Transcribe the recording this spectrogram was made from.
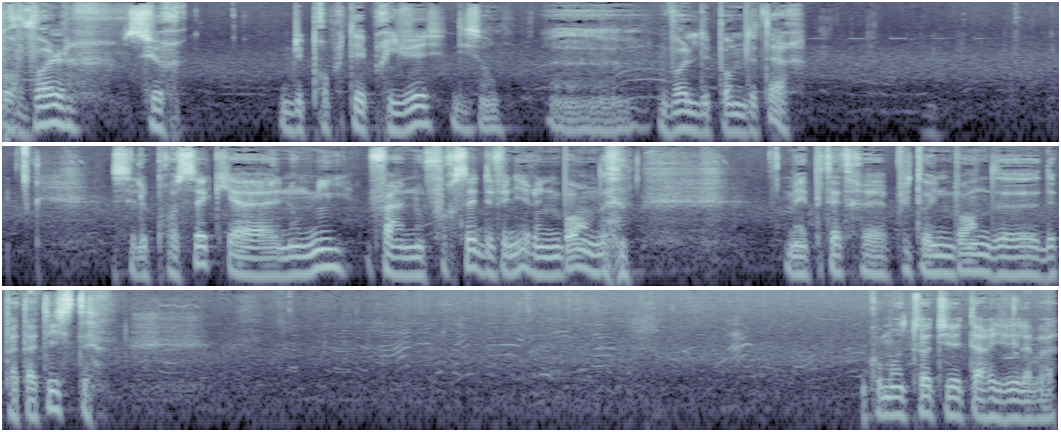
pour vol sur des propriétés privées, disons, euh, vol des pommes de terre. C'est le procès qui a nous mis, enfin, nous forçait de devenir une bande, mais peut-être euh, plutôt une bande de, de patatistes. Comment toi tu es arrivé là-bas?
